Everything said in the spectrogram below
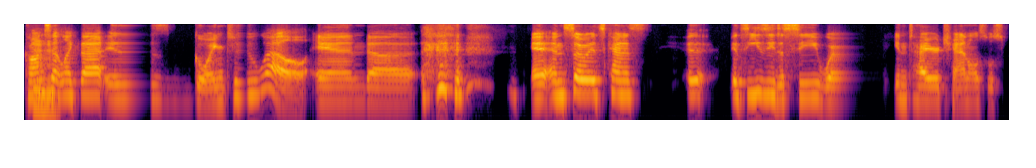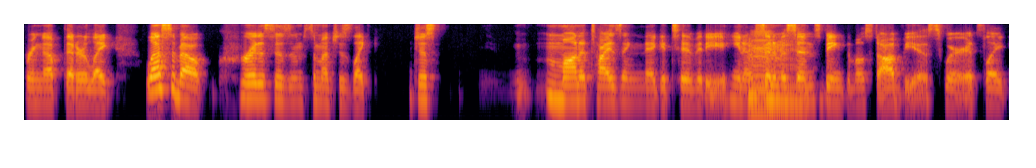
content mm-hmm. like that is going to do well. And uh and, and so it's kind of it, it's easy to see where entire channels will spring up that are like less about criticism so much as like just monetizing negativity you know mm. CinemaSins being the most obvious where it's like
